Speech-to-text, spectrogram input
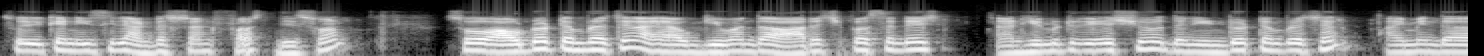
So you can easily understand first this one so outdoor temperature i have given the rh percentage and humidity ratio then indoor temperature i mean the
